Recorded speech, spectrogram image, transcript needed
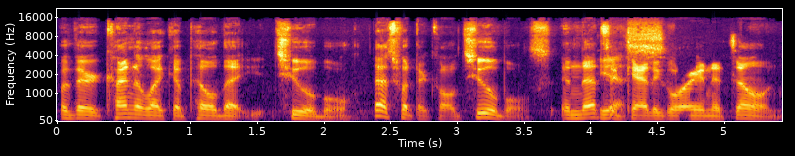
but they're kind of like a pill that chewable. That's what they're called, chewables, and that's Yes. a category in its own.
